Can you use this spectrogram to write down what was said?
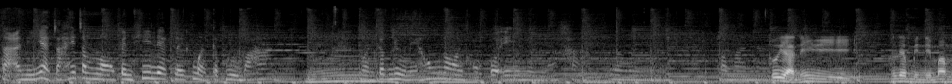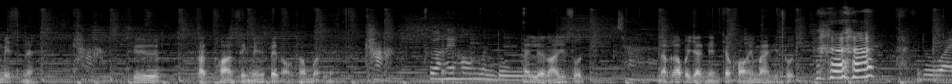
แต่อันนี้อยากจะให้จำลองเป็นที่เล็กๆเหมือนกับอยู่บ้านเหมือน กับอยู่ในห้องนอนของตัวเองอย่างเงี้ยค่ะอืมประมาณนั้นทุกอย่างนี่เขาเรียกมินิมัมมิสนะค่ะ คือตัดทอนสิ่งไม่จำเป็นออกทั้งหมดเลย ค่ะ เพื่อให้ห้องมันดูให้เหลือน้อยที่สุด ใช่ แล้วก็ประหยัดเงินเจ้าของให้มากที่สุด ด้วย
